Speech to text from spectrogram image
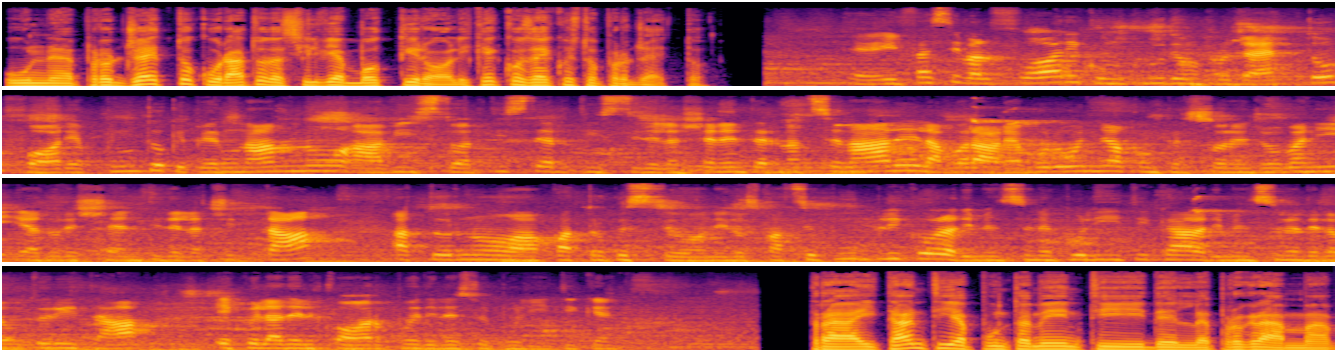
un progetto curato da Silvia Bottiroli. Che cos'è questo progetto? Eh, il Festival Fuori conclude un progetto, Fuori appunto, che per un anno ha visto artisti e artisti della scena internazionale lavorare a Bologna con persone giovani e adolescenti della città attorno a quattro questioni, lo spazio pubblico, la dimensione politica, la dimensione dell'autorità e quella del corpo e delle sue politiche. Tra i tanti appuntamenti del programma,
